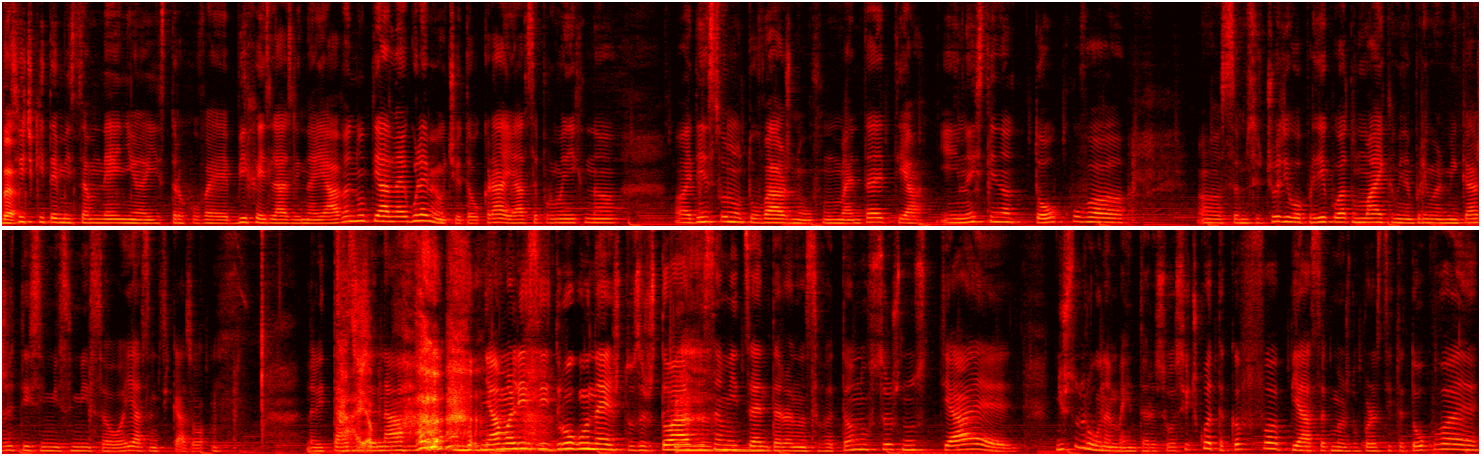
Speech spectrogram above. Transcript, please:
Да. Всичките ми съмнения и страхове биха излязли наяве, но тя е най-големия учител. Край, аз се промених на единственото важно в момента е тя. И наистина толкова а, съм се чудила преди, когато майка ми, например, ми каже, ти си ми смисъла. И аз съм си казала, нали, тази Тая. жена, няма ли си друго нещо, защо аз да съм и центъра на света, но всъщност тя е, нищо друго не ме интересува, всичко е такъв пясък между пръстите, толкова е,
